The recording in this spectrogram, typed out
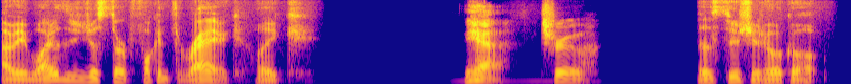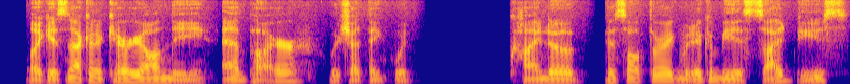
I mean, why doesn't he just start fucking Thrag? Like, Yeah, true. those two should hook up. Like, it's not going to carry on the Empire, which I think would kind of piss off Thrag, but it could be a side piece.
